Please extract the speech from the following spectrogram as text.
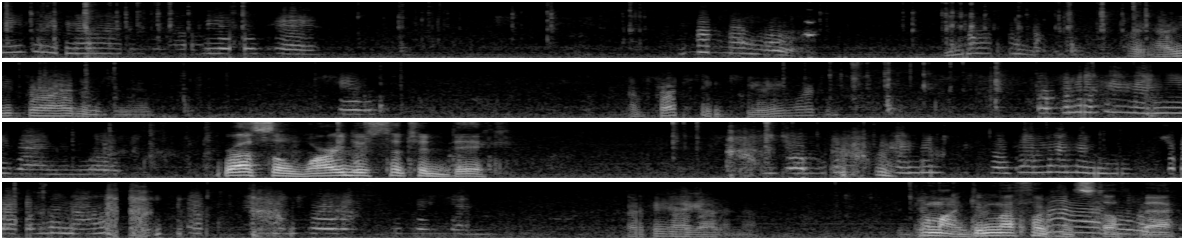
me three melons and I'll be okay. Wait, how do you throw items in? Q. I'm pressing Q. Ain't working. Open up your menu then and look. Russell, why are you such a dick? Just open up your menu, click on them and drag them out. Inventory again. Okay, I got it now. Come on, give me my fucking stuff back.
